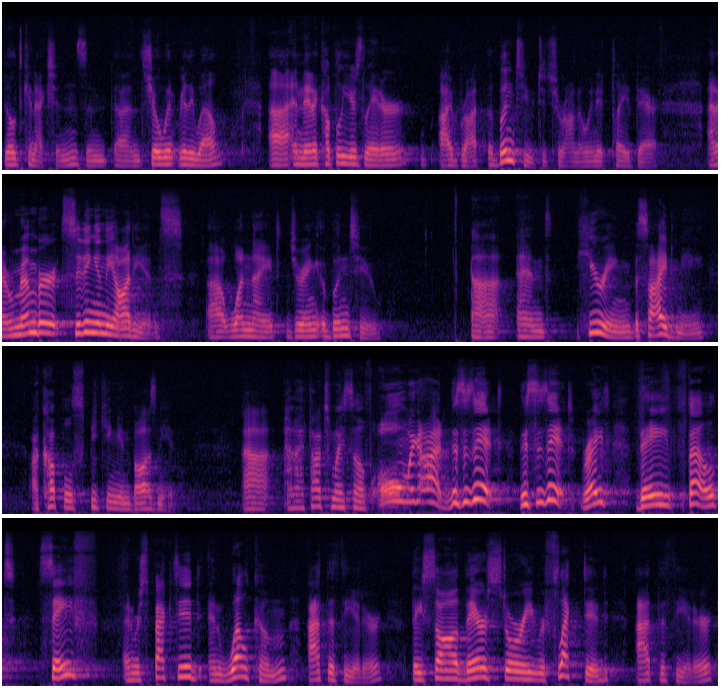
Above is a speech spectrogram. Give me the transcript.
build connections. And uh, the show went really well. Uh, and then a couple of years later, I brought Ubuntu to Toronto and it played there. And I remember sitting in the audience uh, one night during Ubuntu uh, and hearing beside me a couple speaking in Bosnian. Uh, and I thought to myself, oh my God, this is it, this is it, right? They felt safe and respected and welcome at the theater. They saw their story reflected at the theater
